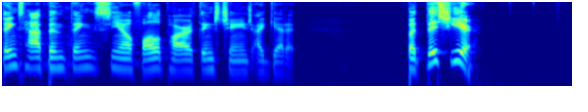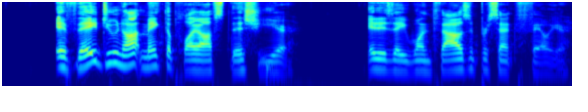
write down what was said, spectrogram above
Things happen, things, you know, fall apart, things change. I get it. But this year, if they do not make the playoffs this year, it is a 1000% failure.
